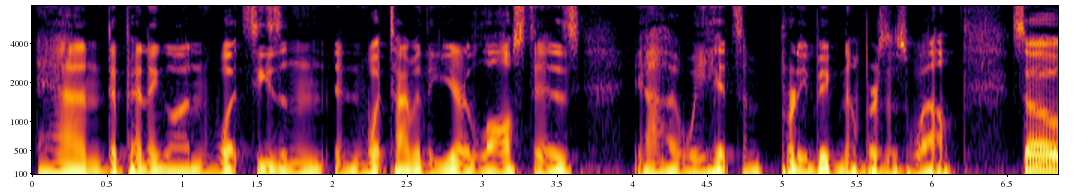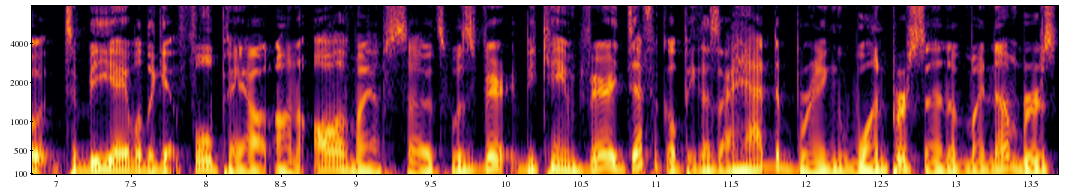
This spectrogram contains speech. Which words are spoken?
And depending on what season and what time of the year Lost is, yeah, we hit some pretty big numbers as well. So to be able to get full payout on all of my episodes was very became very difficult because I had to bring 1% of my numbers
